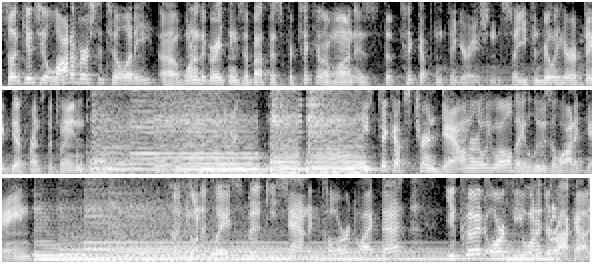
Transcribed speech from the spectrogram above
So it gives you a lot of versatility. Uh, one of the great things about this particular one is the pickup configuration. So you can really hear a big difference between, sorry. These pickups turn down really well, they lose a lot of gain. So if you wanted to play a spooky sounding chord like that, you could, or if you wanted to rock out.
